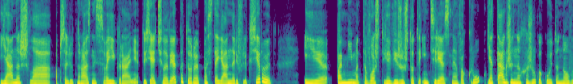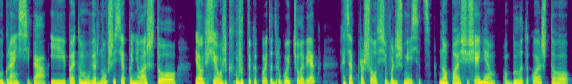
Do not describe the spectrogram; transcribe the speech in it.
я нашла абсолютно разные свои грани. То есть я человек, который постоянно рефлексирует, и помимо того, что я вижу что-то интересное вокруг, я также нахожу какую-то новую грань себя. И поэтому, вернувшись, я поняла, что я вообще уже как будто какой-то другой человек, хотя прошел всего лишь месяц. Но по ощущениям было такое, что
